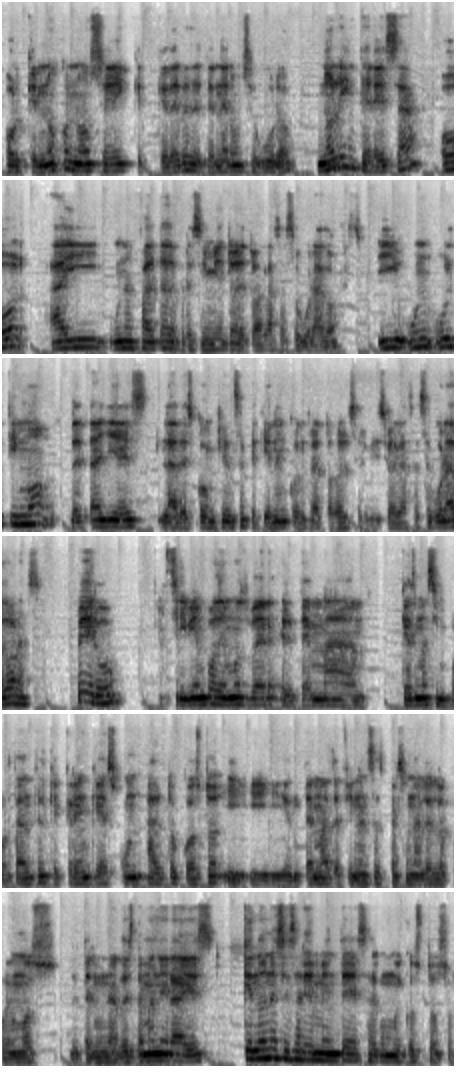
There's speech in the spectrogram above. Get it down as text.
porque no conoce que, debe de tener un seguro, no le interesa o hay una falta de ofrecimiento de todas las aseguradoras. Y un último detalle es la desconfianza que tienen contra todo el servicio de las aseguradoras. Pero si bien podemos ver el tema que es más importante, el que creen que es un alto costo y en temas de finanzas personales lo podemos determinar de esta manera, es que no necesariamente es algo muy costoso.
